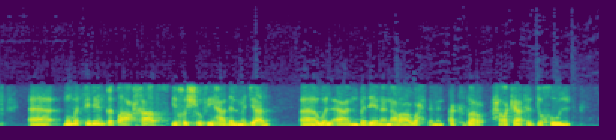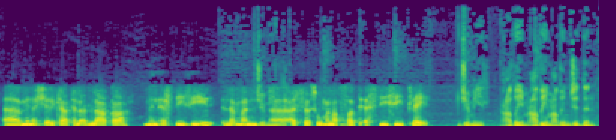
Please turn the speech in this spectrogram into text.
ممثلين قطاع خاص يخشوا في هذا المجال. آه، والآن بدينا نرى واحدة من أكبر حركات الدخول آه، من الشركات العملاقة من STC لما جميل. آه، أسسوا منصة STC Play جميل. عظيم عظيم عظيم جدا.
